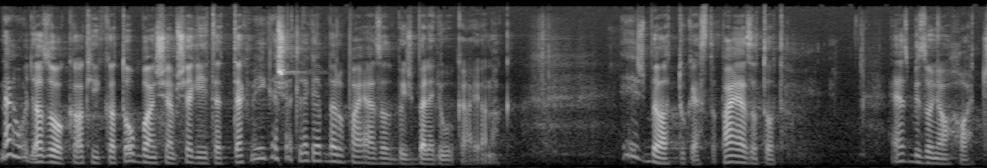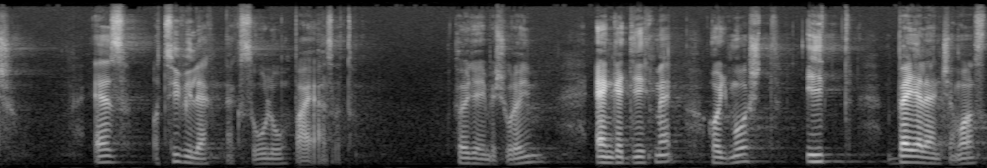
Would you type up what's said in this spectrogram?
nehogy azok, akik a topban sem segítettek, még esetleg ebben a pályázatban is belegyúlkáljanak. És beadtuk ezt a pályázatot. Ez bizony a hacs. Ez a civileknek szóló pályázat. Hölgyeim és uraim, engedjék meg, hogy most itt bejelentsem azt,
